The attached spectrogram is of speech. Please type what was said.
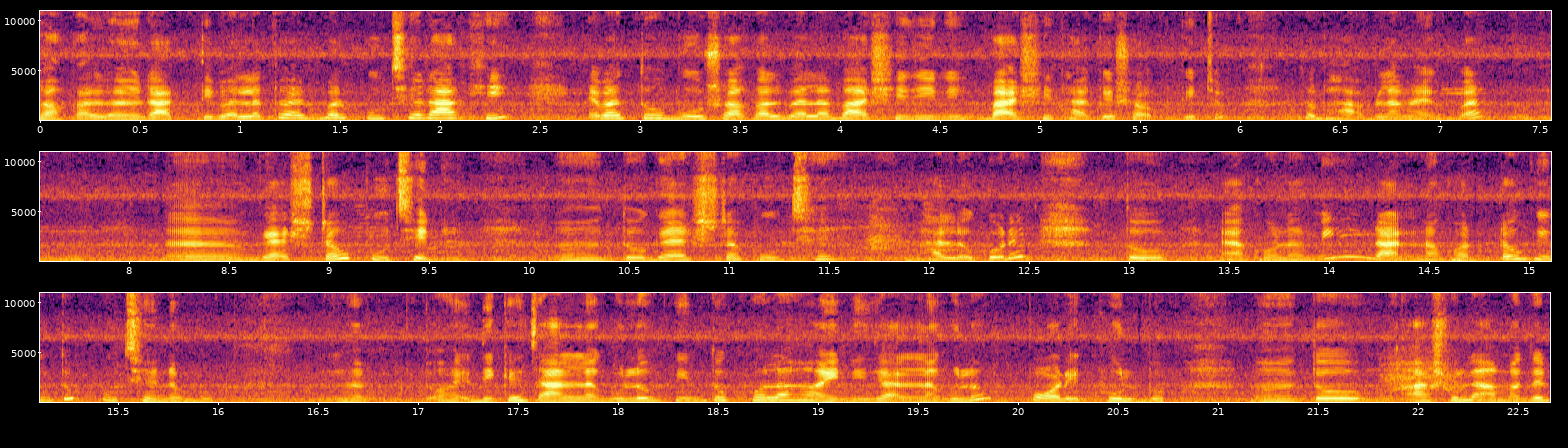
সকাল, রাত্রিবেলা তো একবার পুছে রাখি। এবার তবু সকালবেলা বাসি জিনিস, বাসি থাকে সব কিছু তো ভাবলাম একবার গ্যাসটাও পুছে নিই। তো গ্যাসটা পুছে ভালো করে। তো এখন আমি রান্নাঘরটাও কিন্তু পুছে নেব। এদিকে জানলাগুলোও কিন্তু খোলা হয়নি, জানলাগুলো পরে খুলবো। তো আসলে আমাদের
